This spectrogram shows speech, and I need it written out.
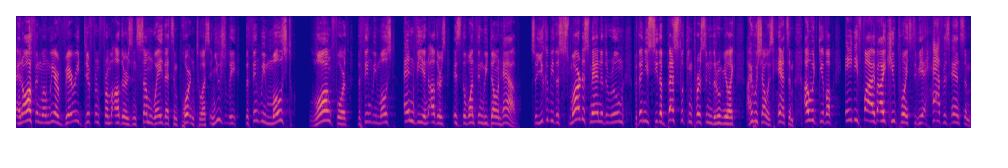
And often, when we are very different from others in some way that's important to us, and usually the thing we most long for, the thing we most envy in others, is the one thing we don't have. So you could be the smartest man in the room, but then you see the best looking person in the room. You're like, I wish I was handsome. I would give up 85 IQ points to be half as handsome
